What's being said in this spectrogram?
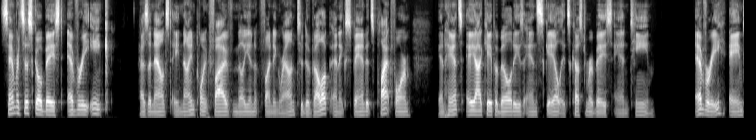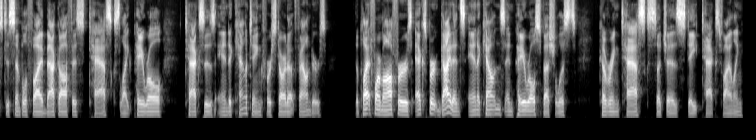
San Francisco based Every Inc. has announced a 9.5 million funding round to develop and expand its platform, enhance AI capabilities, and scale its customer base and team. Every aims to simplify back office tasks like payroll, taxes, and accounting for startup founders. The platform offers expert guidance and accountants and payroll specialists covering tasks such as state tax filing,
